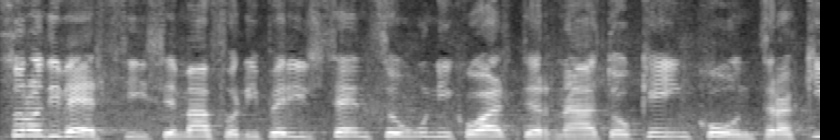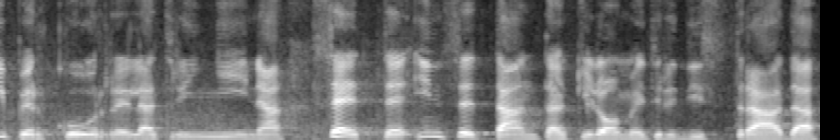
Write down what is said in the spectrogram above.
Sono diversi i semafori per il senso unico alternato che incontra chi percorre la Trignina, 7 in 70 km di strada,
